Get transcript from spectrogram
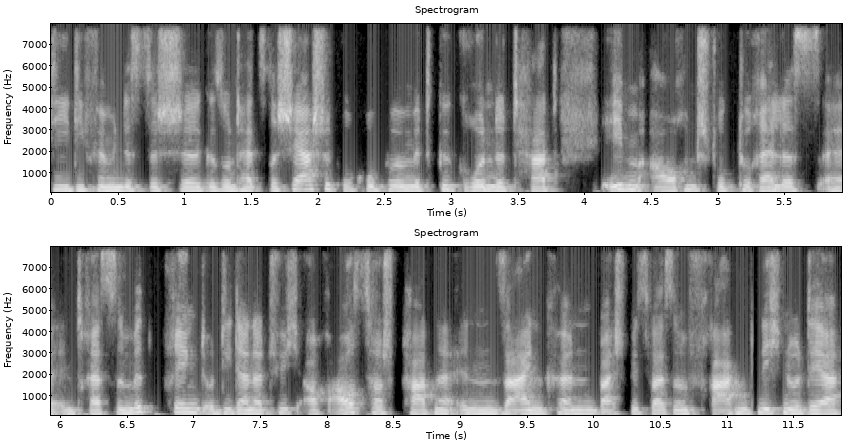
die die feministische Gesundheitsrecherchegruppe mitgegründet hat, eben auch ein strukturelles äh, Interesse mitbringt und die dann natürlich auch AustauschpartnerInnen sein können, beispielsweise in Fragen nicht nur der,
